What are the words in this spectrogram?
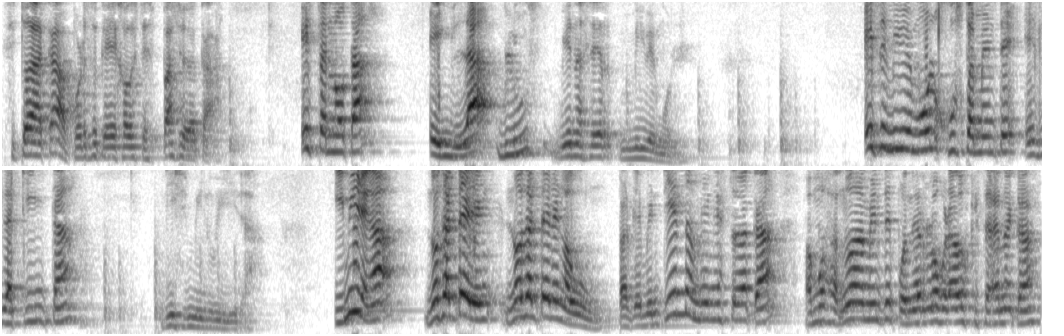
situada acá, por eso que he dejado este espacio de acá. Esta nota en la blues viene a ser mi bemol. Ese mi bemol justamente es la quinta disminuida. Y miren, ¿ah? no se alteren, no se alteren aún. Para que me entiendan bien esto de acá, vamos a nuevamente poner los grados que están acá,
